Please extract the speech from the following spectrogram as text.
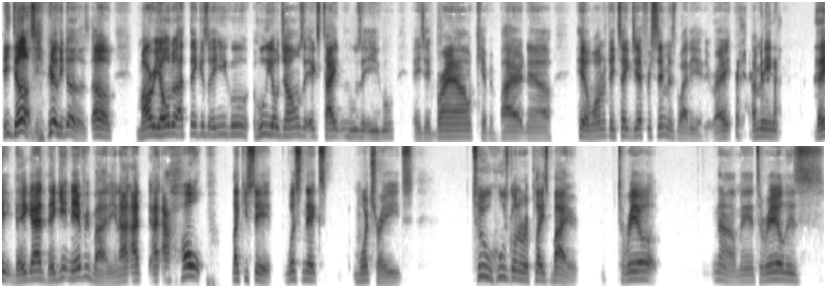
He does. He really does. Um, Mariota, I think, is an Eagle. Julio Jones, an ex-Titan, who's an Eagle. AJ Brown, Kevin Byard now. Hell, why don't they take Jeffrey Simmons while they at it, right? I mean, they they got they getting everybody. And I I I hope, like you said, what's next? More trades. Two, who's going to replace Byard? Terrell. No, man. Terrell is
